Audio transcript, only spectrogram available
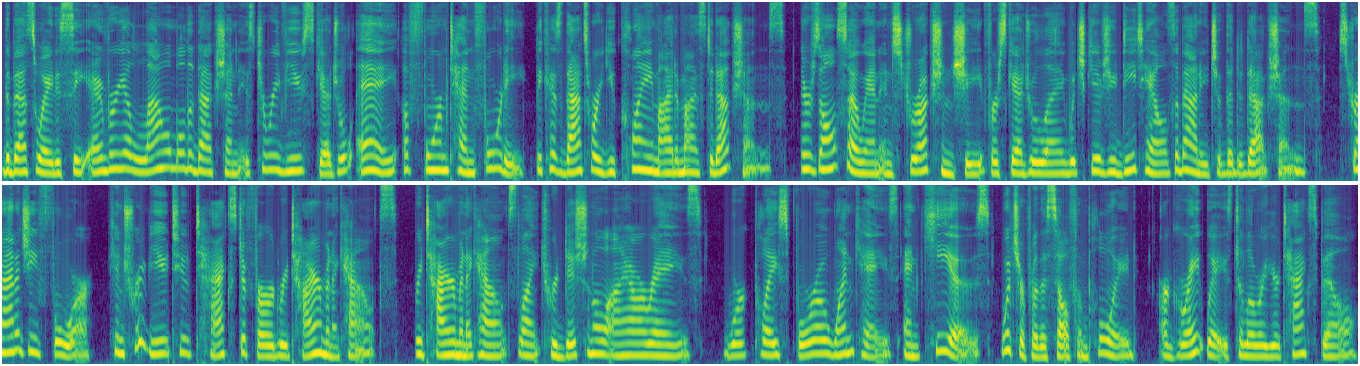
The best way to see every allowable deduction is to review Schedule A of Form 1040 because that's where you claim itemized deductions. There's also an instruction sheet for Schedule A which gives you details about each of the deductions. Strategy 4 Contribute to tax deferred retirement accounts. Retirement accounts like traditional IRAs, workplace 401ks, and Keoghs, which are for the self employed, are great ways to lower your tax bill.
